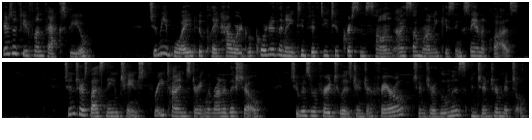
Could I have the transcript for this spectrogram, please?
Here's a few fun facts for you. Jimmy Boyd, who played Howard, recorded the 1952 Christmas song I Saw Mommy Kissing Santa Claus. Ginger's last name changed three times during the run of the show. She was referred to as Ginger Farrell, Ginger Loomis, and Ginger Mitchell.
